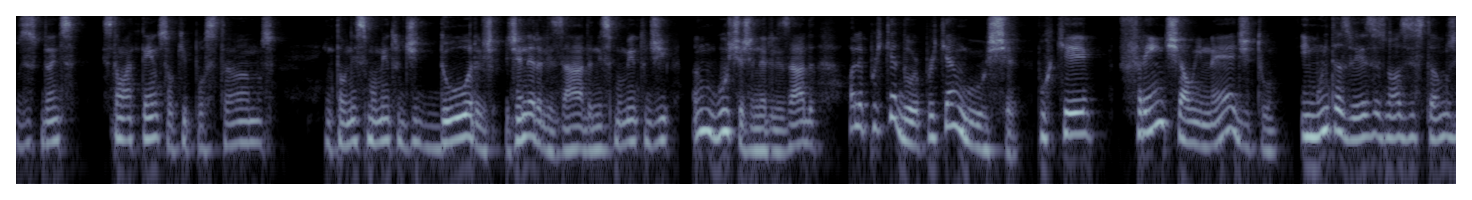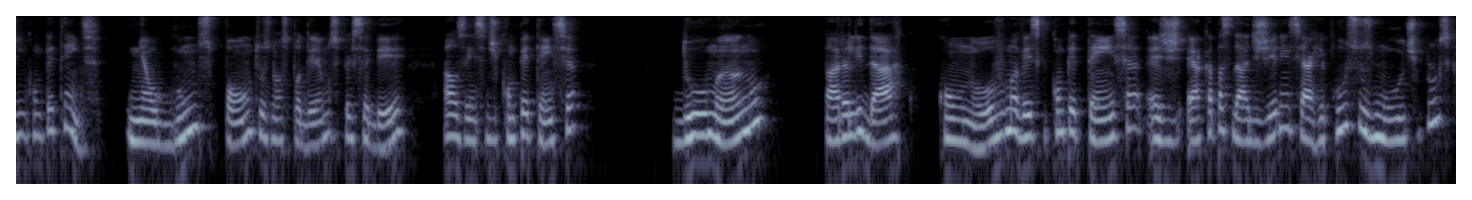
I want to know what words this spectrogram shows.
Os estudantes estão atentos ao que postamos, então, nesse momento de dor generalizada, nesse momento de angústia generalizada, olha, por que dor? Por que angústia? Porque, frente ao inédito, e muitas vezes nós estamos incompetentes. Em alguns pontos, nós podemos perceber a ausência de competência do humano para lidar com o novo, uma vez que competência é, é a capacidade de gerenciar recursos múltiplos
